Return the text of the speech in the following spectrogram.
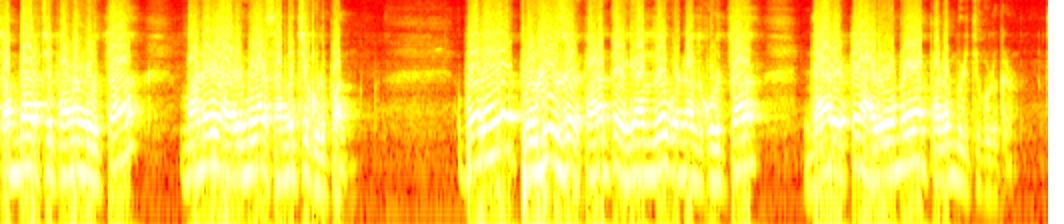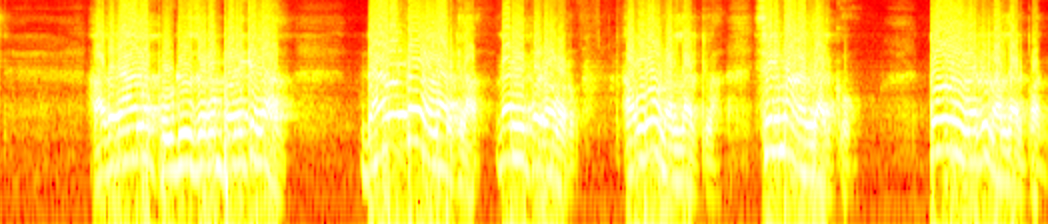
சம்பாரிச்சு பணம் கொடுத்தா மனைவி அருமையா சமைச்சு கொடுப்பாங்க. போல ப்ரொடியூசர் பணத்தை எங்கேருந்தோ கொண்டாந்து கொடுத்தா டைரக்டர் அருமையா படம் பிடிச்சு கொடுக்கணும். அதனால ப்ரொடியூசரும் பிழைக்கலாம். டைரக்டரும் நல்லா இருக்கலாம். நிறைய படம் வரும். அவரும் நல்லா இருக்கலாம். சினிமா நல்லா இருக்கும். தோழர்கள் நல்லா இருப்பாங்க.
